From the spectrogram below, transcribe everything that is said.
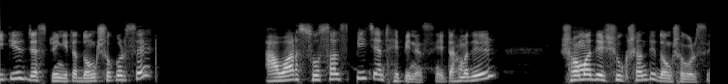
it is destroying এটা ধ্বংস করছে our social speech and happiness এটা আমাদের সমাজের সুখ, শান্তি ধ্বংস করছে।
